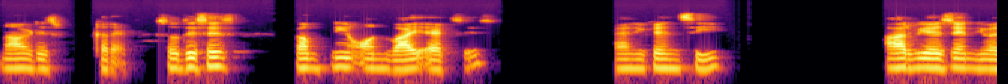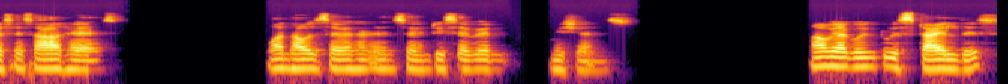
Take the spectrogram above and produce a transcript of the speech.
now it is correct. So this is company on y-axis and you can see RVSN USSR has 1777 missions. Now we are going to style this.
